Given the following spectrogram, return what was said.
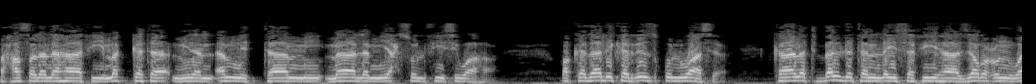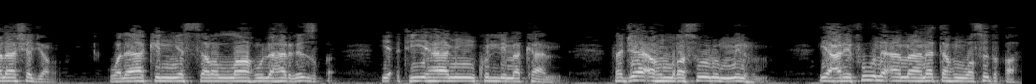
فحصل لها في مكة من الأمن التام ما لم يحصل في سواها وكذلك الرزق الواسع كانت بلدة ليس فيها زرع ولا شجر ولكن يسر الله لها الرزق يأتيها من كل مكان. فجاءهم رسول منهم يعرفون أمانته وصدقه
